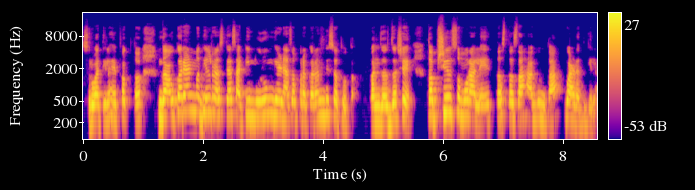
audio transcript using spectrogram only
सुरुवातीला हे फक्त गावकऱ्यांमधील रस्त्यासाठी मुरुम घेण्याचं प्रकरण दिसत होतं. पण जसजसे तपशील समोर आले तसतसा हा गुंता वाढत गेला.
